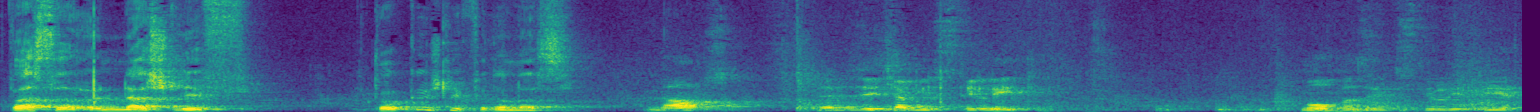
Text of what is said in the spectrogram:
Wasser und Nassschliff. Trockenschliff oder nass? Nass. Dann ist ja mit Stilit. Oben sind stilitiert.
